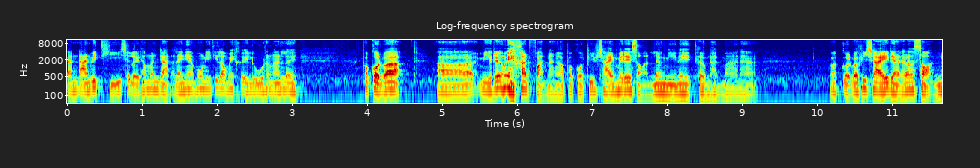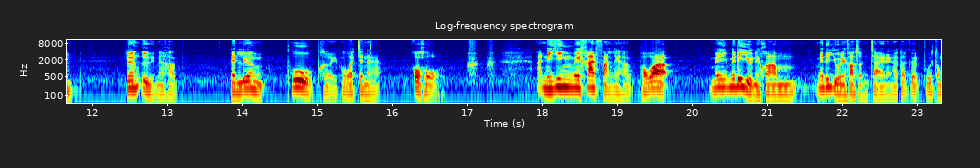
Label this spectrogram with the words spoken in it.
กันดานวิถีเฉลยธรรมัญญัติอะไรเนี่ยพวกนี้ที่เราไม่เคยรู้ทั้งนั้นเลย ปรากฏว่ามีเรื่องไม่คาดฝันนะครับ ปรากฏพี่ชัยไม่ได้สอนเรื่องนี้ในเทอมถัดมานะฮะปรากฏว่าพี่ชัยเนี่ยก็สอนเรื่องอื่นนะครับ เป็นเรื่องผู้เผยพระวจนะ โอ้โห อันนี้ยิ่งไม่คาดฝันเลยครับ เพราะว่าไม่ไม่ได้อยู่ในความไม่ได้อยู่ในความสนใจนะครับ ถ้าเกิดพูดตร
